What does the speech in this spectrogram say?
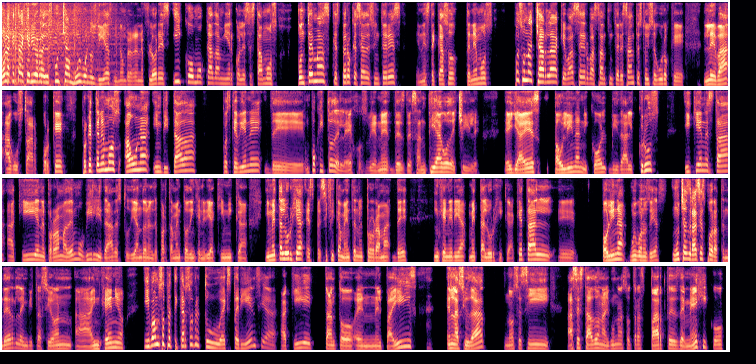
Hola, ¿qué tal, querido Radio Escucha? Muy buenos días. Mi nombre es René Flores y como cada miércoles estamos con temas que espero que sea de su interés. En este caso, tenemos pues una charla que va a ser bastante interesante. Estoy seguro que le va a gustar. ¿Por qué? Porque tenemos a una invitada pues que viene de un poquito de lejos, viene desde Santiago de Chile. Ella es Paulina Nicole Vidal Cruz y quien está aquí en el programa de movilidad estudiando en el Departamento de Ingeniería Química y Metalurgia, específicamente en el programa de Ingeniería Metalúrgica. ¿Qué tal, eh, Paulina? Muy buenos días. Muchas gracias por atender la invitación a Ingenio y vamos a platicar sobre tu experiencia aquí, tanto en el país, en la ciudad. No sé si has estado en algunas otras partes de México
